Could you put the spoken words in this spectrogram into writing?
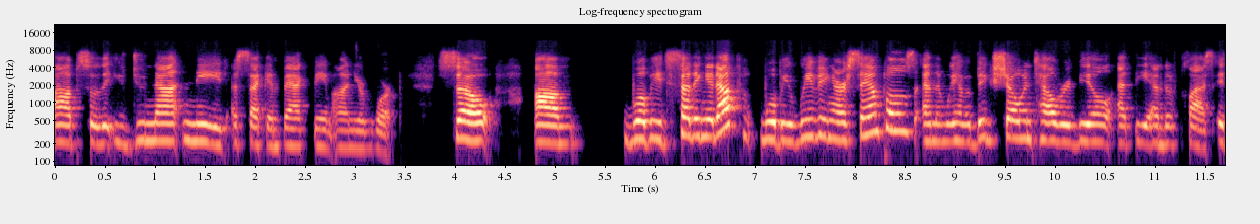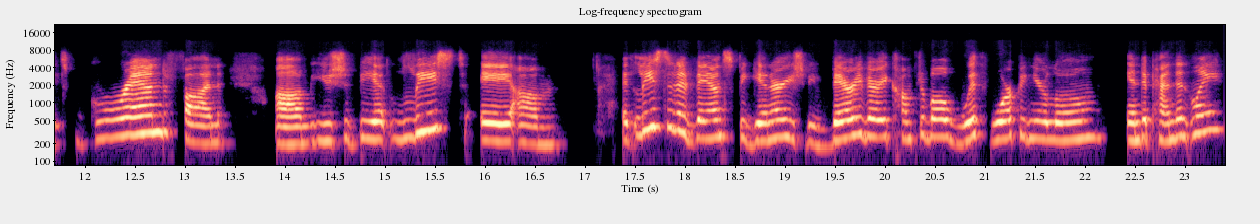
up so that you do not need a second back beam on your warp. So um, we'll be setting it up, we'll be weaving our samples, and then we have a big show and tell reveal at the end of class. It's grand fun. Um, you should be at least a um, at least an advanced beginner. You should be very, very comfortable with warping your loom independently,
